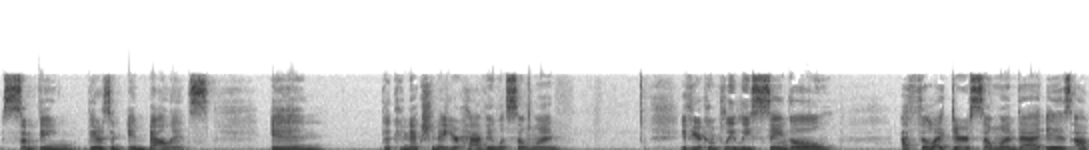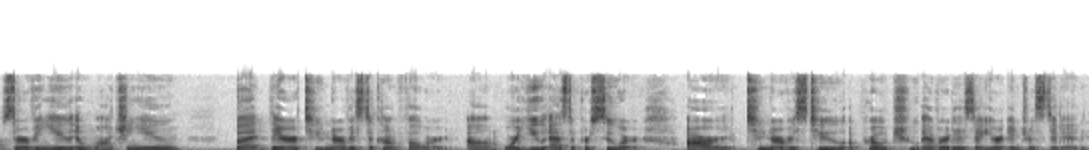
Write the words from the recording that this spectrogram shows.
something, there's an imbalance in the connection that you're having with someone. If you're completely single, I feel like there's someone that is observing you and watching you, but they're too nervous to come forward. Um, or you, as the pursuer, are too nervous to approach whoever it is that you're interested in.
